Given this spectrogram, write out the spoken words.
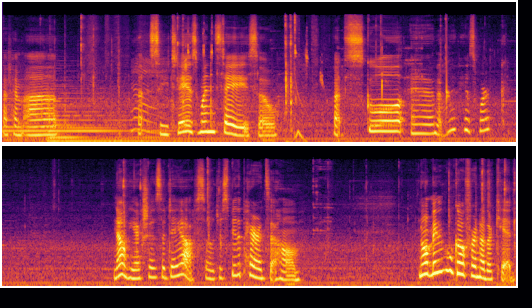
Have him up. Let's see, today is Wednesday, so that's school, and I believe has work. No, he actually has a day off, so just be the parents at home. No, maybe we'll go for another kid.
